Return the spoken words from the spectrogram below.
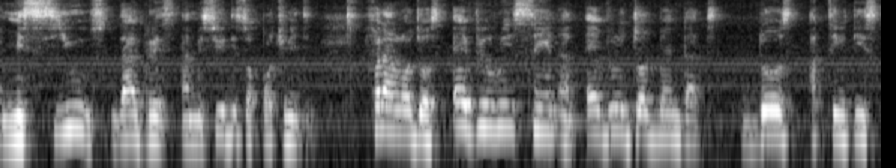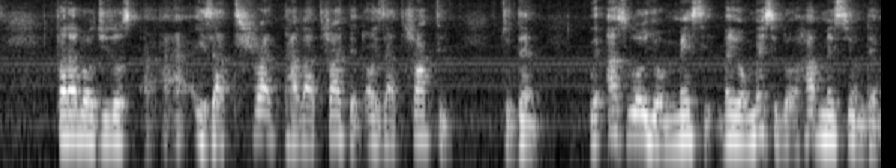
misused that grace and misused this opportunity. Father Lord, just every sin and every judgment that those activities, Father Lord Jesus, uh, uh, is attract have attracted or is attracting to them. We ask Lord your mercy, by your mercy, Lord, have mercy on them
